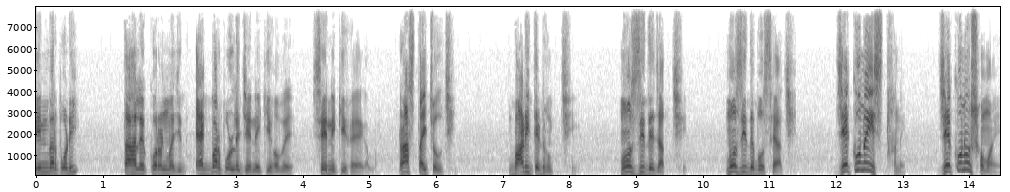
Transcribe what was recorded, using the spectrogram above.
তিনবার পড়ি, তাহলে কোরআন মাজিদ একবার পড়লে যে নেকি হবে, সে নেকি হয়ে গেল। রাস্তায় চলছি, বাড়িতে ঢুকছি, মসজিদে যাচ্ছি, মসজিদে বসে আছি। যে কোনো স্থানে, যে কোনো সময়ে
